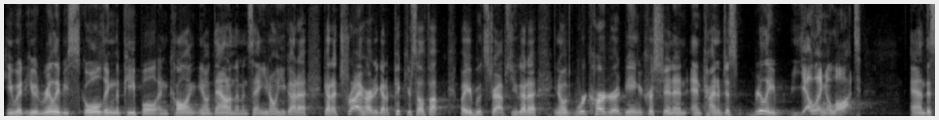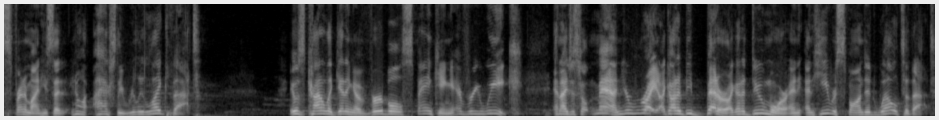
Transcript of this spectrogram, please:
he would, he would really be scolding the people and calling you know, down on them and saying, you know, you gotta, gotta try harder, you gotta pick yourself up by your bootstraps, you gotta you know, work harder at being a Christian, and, and kind of just really yelling a lot. And this friend of mine, he said, you know what, I actually really like that. It was kind of like getting a verbal spanking every week. And I just felt, man, you're right. I got to be better. I got to do more. And, and he responded well to that,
